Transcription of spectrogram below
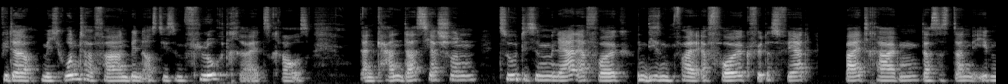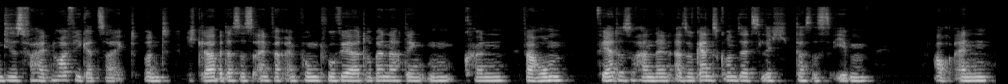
wieder mich runterfahren, bin aus diesem Fluchtreiz raus. Dann kann das ja schon zu diesem Lernerfolg, in diesem Fall Erfolg für das Pferd, beitragen, dass es dann eben dieses Verhalten häufiger zeigt. Und ich glaube, das ist einfach ein Punkt, wo wir drüber nachdenken können, warum Pferde so handeln. Also ganz grundsätzlich, dass es eben auch ein,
